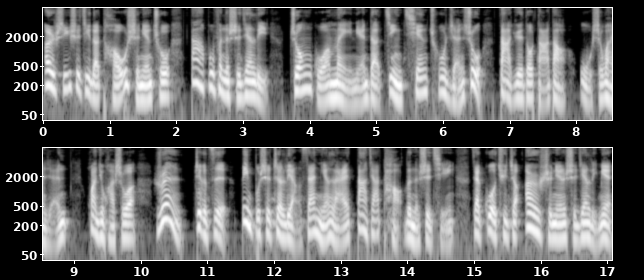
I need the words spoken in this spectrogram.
二十一世纪的头十年初，大部分的时间里。中国每年的近迁出人数大约都达到五十万人。换句话说，“run” 这个字并不是这两三年来大家讨论的事情。在过去这二十年的时间里面，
